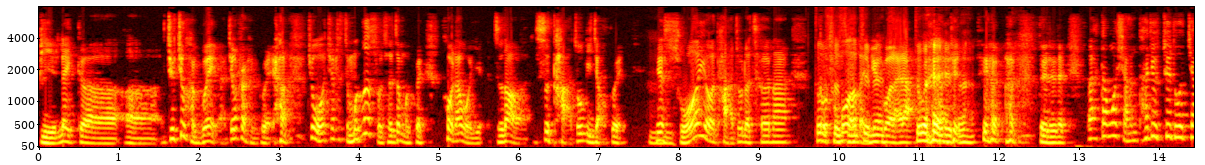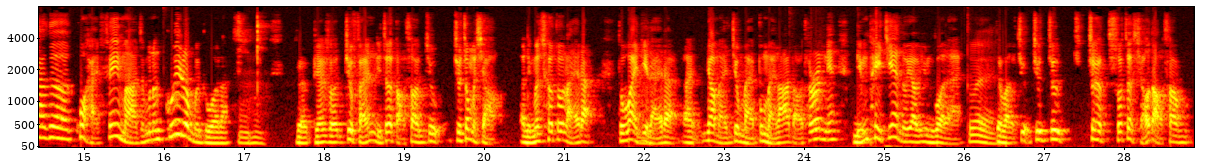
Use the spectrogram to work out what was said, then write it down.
比那个呃就就很贵啊，就是很贵啊，就我觉得怎么二手车这么贵？后来我也知道了，是塔州比较贵，因为嗯，所有塔州的车呢都是从墨尔本运过来的，对对的，对对对，啊，但我想他就最多加个过海费嘛，怎么能贵那么多呢？嗯嗯比比方说，就反正你这岛上就就这么小啊，你们车都来的，都外地来的，啊，要买就买，不买拉倒。他说连零配件都要运过来，对对吧？就就就这个说这小岛上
